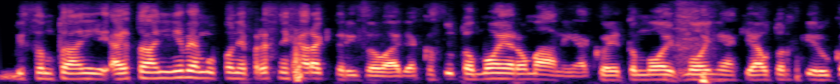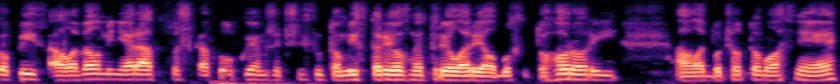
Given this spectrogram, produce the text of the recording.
by som to ani, ja to ani neviem úplne presne charakterizovať, ako sú to moje romány, ako je to môj, môj nejaký autorský rukopis, ale veľmi nerád to škatulkujem, že či sú to mysteriózne thrillery, alebo sú to horory, alebo čo to vlastne je. E,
